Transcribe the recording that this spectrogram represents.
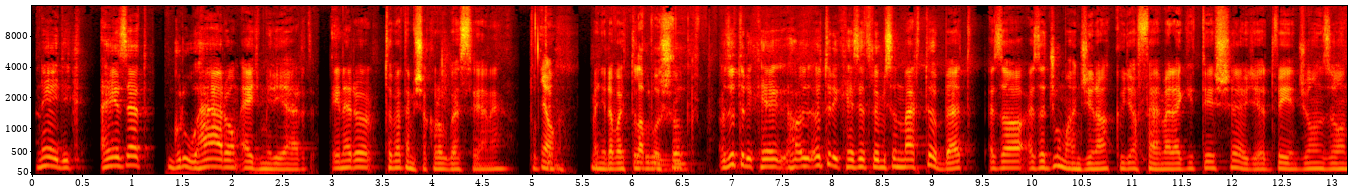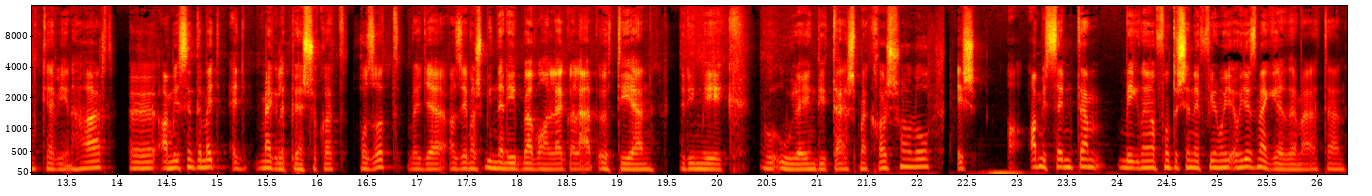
Negyedik helyzet, Gru 3, 1 milliárd. Én erről többet nem is akarok beszélni. Tudjátok, Jó. Mennyire Lapozzunk. grúsok. Az ötödik, hely, az ötödik helyzetről viszont már többet, ez a, ez a Jumanji-nak ugye a felmelegítése, ugye Dwayne Johnson, Kevin Hart, ami szerintem egy, egy meglepően sokat hozott, ugye azért most minden évben van legalább öt ilyen remake, újraindítás, meg hasonló, és a, ami szerintem még nagyon fontos ennél a film, hogy, hogy ez megérdemelten.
